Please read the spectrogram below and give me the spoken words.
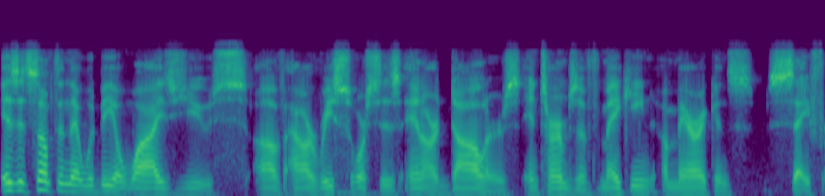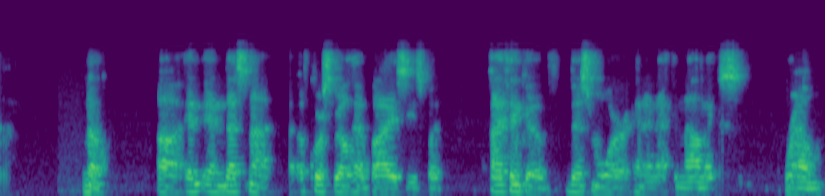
is it something that would be a wise use of our resources and our dollars in terms of making Americans safer? No. Uh, and, and that's not, of course, we all have biases, but I think of this more in an economics realm.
